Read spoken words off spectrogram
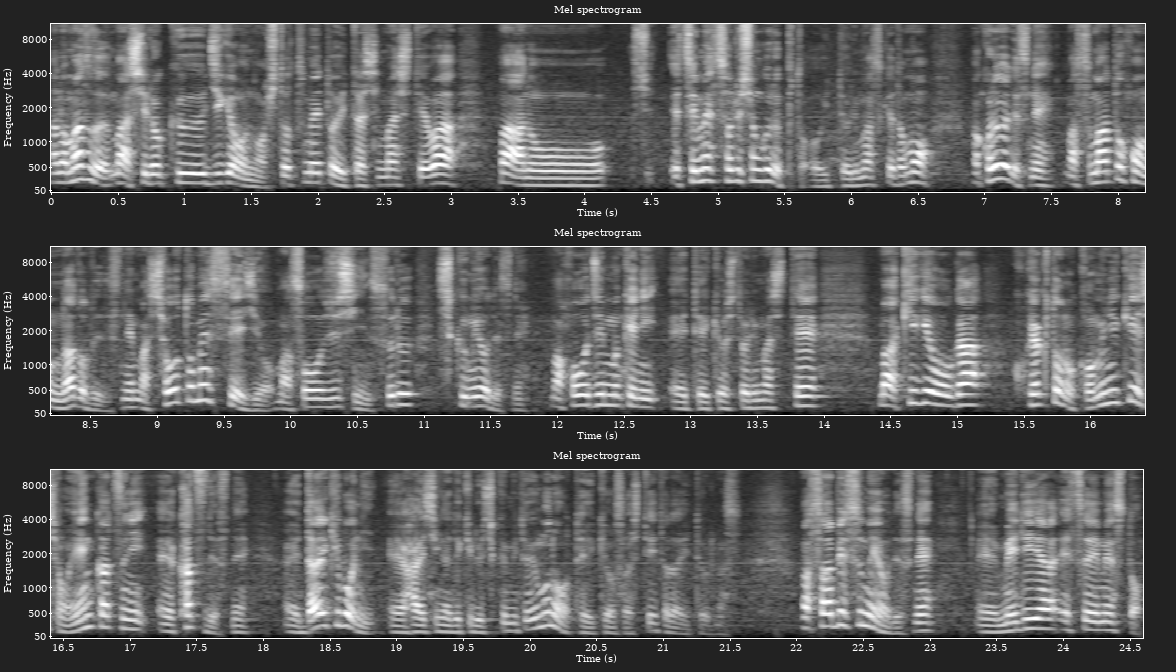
あのまず、まあ、主力事業の一つ目といたしましては、まあ、あの SMS ソリューショングループと言っておりますけども、まあ、これはですね、まあ、スマートフォンなどでですね、まあ、ショートメッセージを、まあ、送受信する仕組みをですね、まあ、法人向けに、えー、提供しておりまして、まあ、企業が顧客とのコミュニケーションを円滑にかつですね大規模に配信ができる仕組みというものを提供させていただいております。ま、サービス名をですねメディア SMS と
